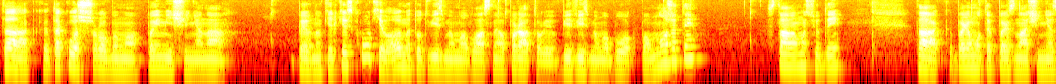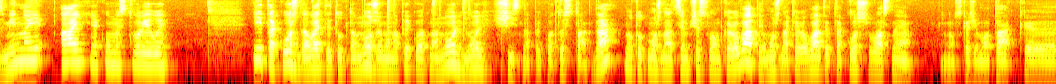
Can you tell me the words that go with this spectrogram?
Так, також робимо переміщення на певну кількість кроків, але ми тут візьмемо власне, оператори, візьмемо блок помножити. Ставимо сюди. Так, беремо тепер значення змінної i, яку ми створили. І також давайте тут намножимо, наприклад, на 0,06, наприклад, ось так. Да? Ну, Тут можна цим числом керувати, можна керувати також, власне, ну, скажімо так, е,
